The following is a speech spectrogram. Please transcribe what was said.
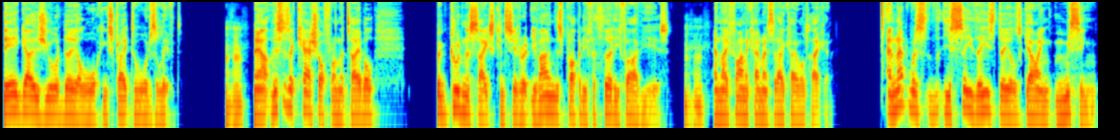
there goes your deal walking straight towards the lift. Mm-hmm. Now, this is a cash offer on the table. For goodness sakes, consider it. You've owned this property for 35 years. Mm-hmm. And they finally came around and said, Okay, we'll take it and that was you see these deals going missing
